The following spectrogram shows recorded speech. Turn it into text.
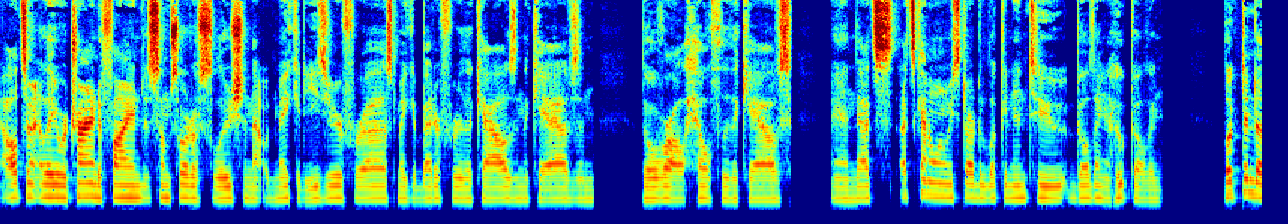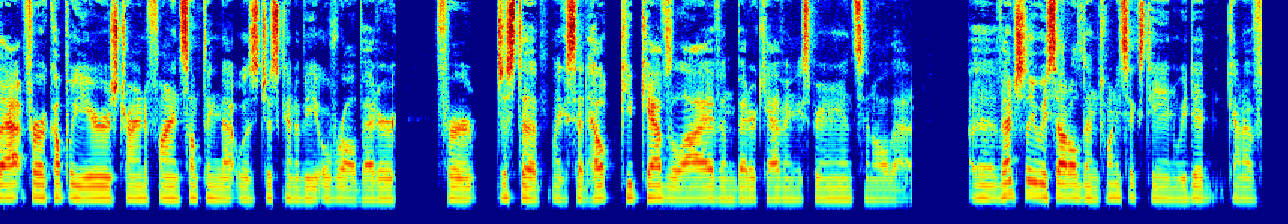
Ultimately, we're trying to find some sort of solution that would make it easier for us, make it better for the cows and the calves, and the overall health of the calves and that's that's kind of when we started looking into building a hoop building. Looked into that for a couple years, trying to find something that was just going to be overall better for just to, like I said, help keep calves alive and better calving experience and all that. Uh, eventually, we settled in 2016. We did kind of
